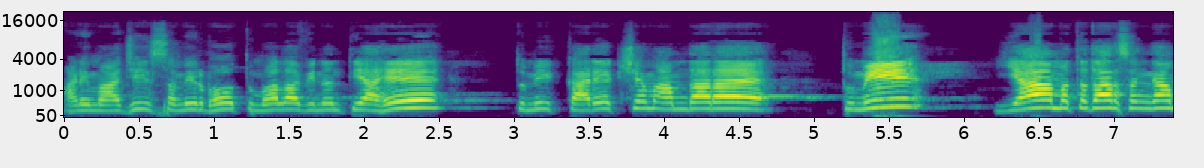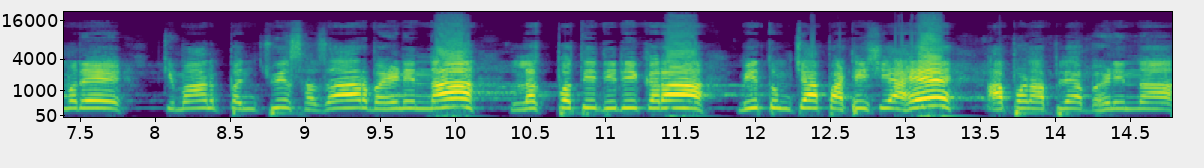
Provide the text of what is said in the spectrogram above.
आणि माझी समीर भाऊ तुम्हाला विनंती आहे तुम्ही कार्यक्षम आमदार आहे. तुम्ही या मतदारसंघामध्ये किमान पंचवीस हजार बहिणींना लखपती दिदी करा. मी तुमच्या पाठीशी आहे. आपण आपल्या बहिणींना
